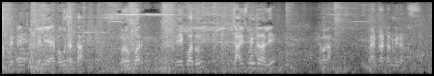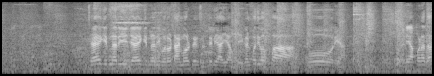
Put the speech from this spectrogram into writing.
आपली ट्रेन सुटलेली आहे बघू शकता. बरोबर एक वाजून चाळीस मिनटं झाली. हे बघा बँड्रा टर्मिनल जय गिरणारी जय गिरणारी बरोबर टायमावर ट्रेन सुटलेली आहे आपली. गणपती बाप्पा. मोरया आणि आपण आता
